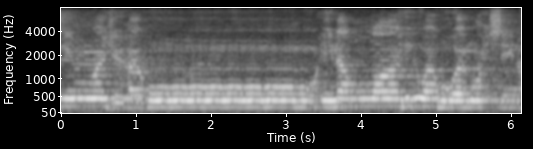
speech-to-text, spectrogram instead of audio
يسلم وجهه إلى الله وهو محسن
